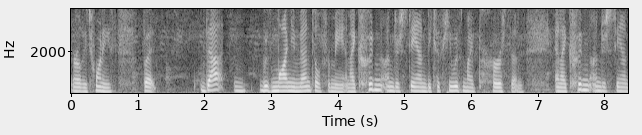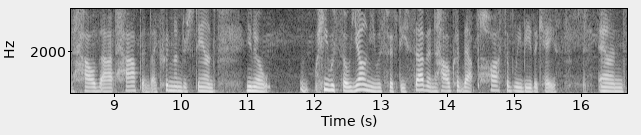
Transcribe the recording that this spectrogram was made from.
early twenties, but that was monumental for me, and I couldn't understand because he was my person, and I couldn't understand how that happened. I couldn't understand, you know, he was so young. He was fifty-seven. How could that possibly be the case? And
